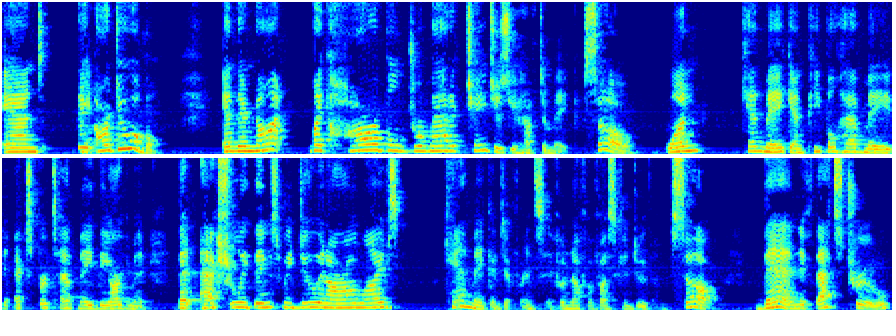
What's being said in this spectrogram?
and they are doable. And they're not like horrible, dramatic changes you have to make. So, one can make, and people have made, experts have made the argument that actually things we do in our own lives can make a difference if enough of us can do them. So, then if that's true,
